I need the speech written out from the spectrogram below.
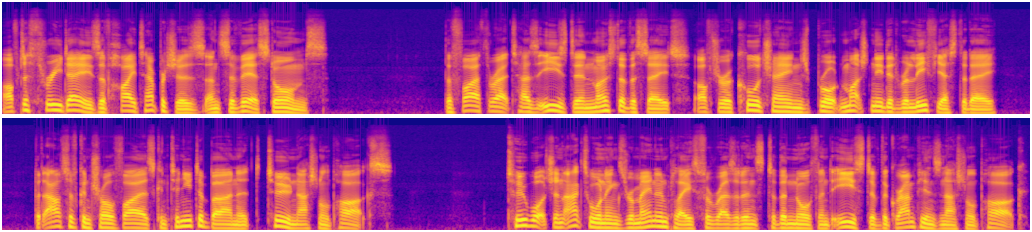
after three days of high temperatures and severe storms. The fire threat has eased in most of the state after a cool change brought much needed relief yesterday, but out of control fires continue to burn at two national parks. Two watch and act warnings remain in place for residents to the north and east of the Grampians National Park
